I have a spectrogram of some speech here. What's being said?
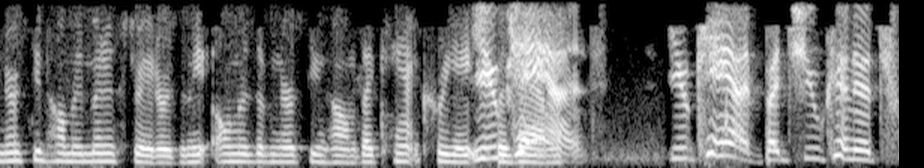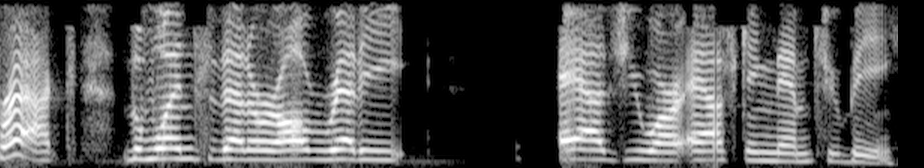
nursing home administrators and the owners of nursing homes? I can't create for you for can't. them. You can't, but you can attract the ones that are already as you are asking them to be.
